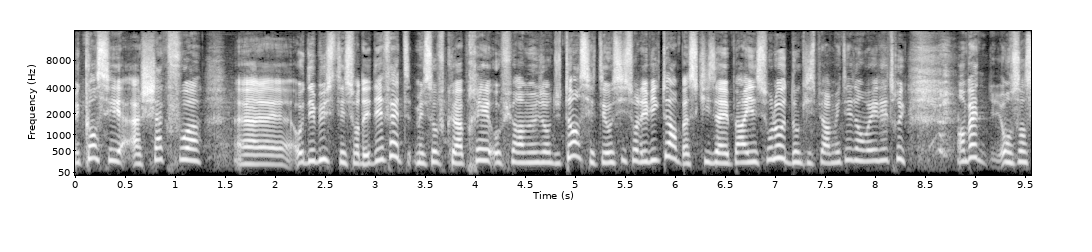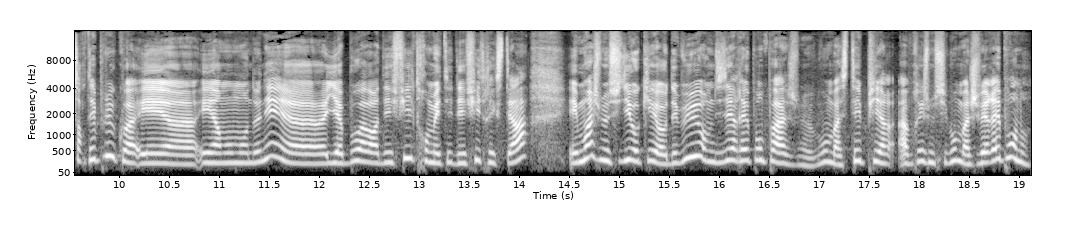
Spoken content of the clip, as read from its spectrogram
Mais quand c'est à chaque fois, euh, au début, c'était sur des défaites, mais sauf qu'après, au fur et à mesure du temps, c'était aussi sur les victoires parce qu'ils avaient parié sur l'autre, donc ils se permettaient d'envoyer des trucs. En fait, on s'en sortait plus quoi. Et, euh, et à un moment donné, euh, il y a beau avoir des filtres, mettait des filtres, etc. Et moi, je me suis dit, ok, au début, on me disait réponds pas. bon, bah, c'était pire. Après, je me suis dit, bon, bah, je vais répondre.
